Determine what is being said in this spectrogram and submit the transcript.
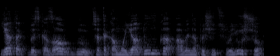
я так би сказав, ну, це така моя думка, а ви напишіть свою, що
